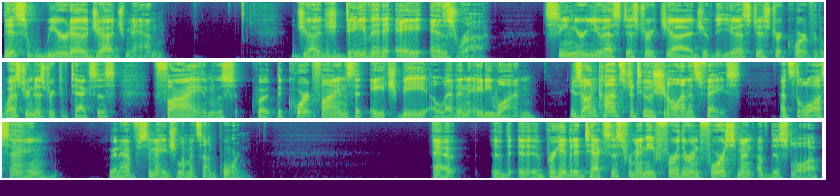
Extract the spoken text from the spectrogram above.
This weirdo judge, man, Judge David A. Ezra, senior U.S. District Judge of the U.S. District Court for the Western District of Texas, finds, quote, the court finds that HB 1181 is unconstitutional on its face. That's the law saying we're going to have some age limits on porn. Uh, prohibited Texas from any further enforcement of this law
